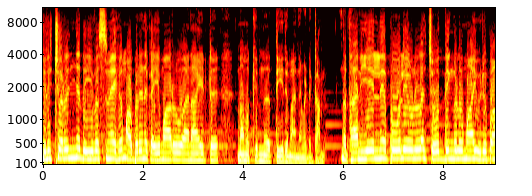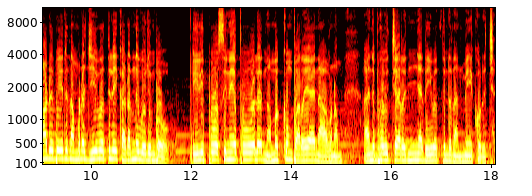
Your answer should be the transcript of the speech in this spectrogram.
തിരിച്ചറിഞ്ഞ ദൈവസ്നേഹം അവരിന് കൈമാറുവാനായിട്ട് നമുക്കിന്ന് തീരുമാനമെടുക്കാം. നഥാനിയേലിനെ പോലെയുള്ള ചോദ്യങ്ങളുമായി ഒരുപാട് പേര് നമ്മുടെ ജീവിതത്തിലേക്ക് കടന്നു വരുമ്പോൾ ഫിലിപ്പോസിനെ പോലെ നമുക്കും പറയാനാവണം അനുഭവിച്ചറിഞ്ഞ ദൈവത്തിന്റെ നന്മയെക്കുറിച്ച്.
